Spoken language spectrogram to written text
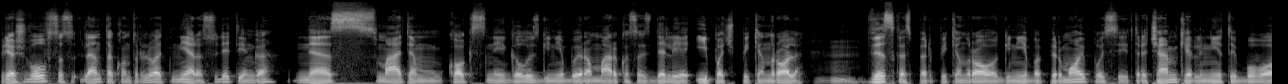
prieš Wolfsus lentą kontroliuoti nėra sudėtinga, nes matėm, koks neįgalus gynybų yra Markosas dėlėje, ypač pick and roll. E. Mm. Viskas per pick and roll gynybą. Pirmoji pusė, trečiam kelinį tai buvo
